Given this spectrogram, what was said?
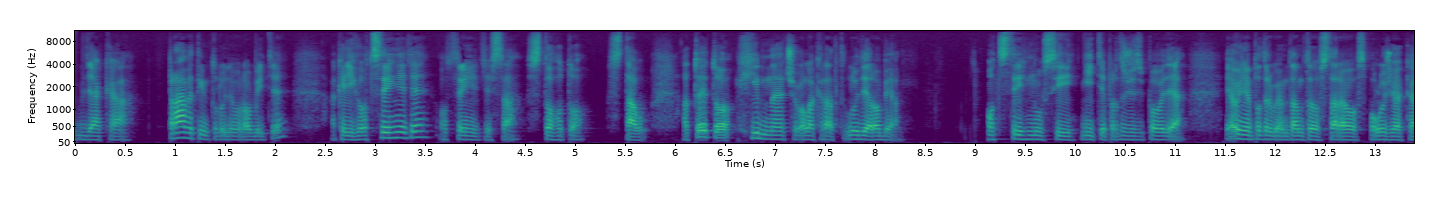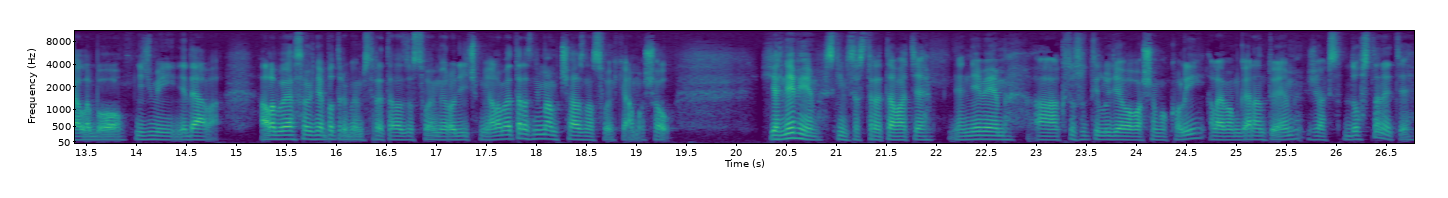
vďaka práve týmto ľuďom robíte a keď ich odstrihnete, odstrihnete sa z tohoto stavu. A to je to chybné, čo veľakrát ľudia robia. Odstrihnú si nite, pretože si povedia, ja už nepotrebujem tamto starého spolužiaka, lebo nič mi nedáva. Alebo ja sa už nepotrebujem stretávať so svojimi rodičmi, alebo ja teraz nemám čas na svojich kamošov. Ja neviem, s kým sa stretávate, ja neviem, kto sú tí ľudia vo vašom okolí, ale ja vám garantujem, že ak sa dostanete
